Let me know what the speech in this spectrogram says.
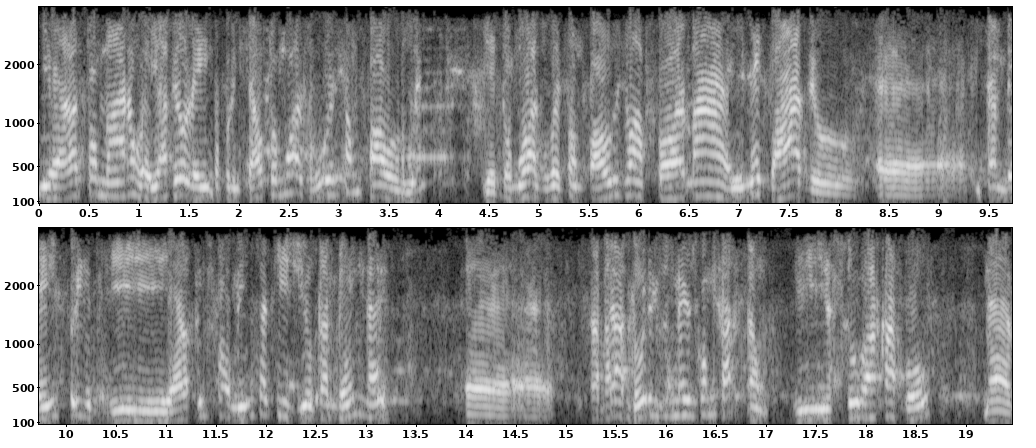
e elas tomaram, e a violência policial tomou as ruas de São Paulo, né? E tomou as ruas de São Paulo de uma forma inegável. é, e também, e ela principalmente atingiu também, né? É, trabalhadores dos meios de comunicação. E isso acabou né,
